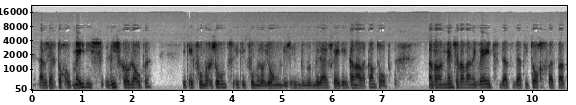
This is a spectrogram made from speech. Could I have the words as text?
laten we zeggen, toch ook medisch risico lopen. Ik, ik voel me gezond, ik, ik voel me nog jong, dus ik bedrijfspreken, ik kan alle kanten op. Maar van mensen waarvan ik weet dat, dat die toch wat, wat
